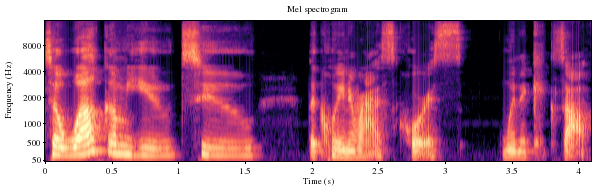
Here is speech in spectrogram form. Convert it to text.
to welcome you to the Queen Arise course when it kicks off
